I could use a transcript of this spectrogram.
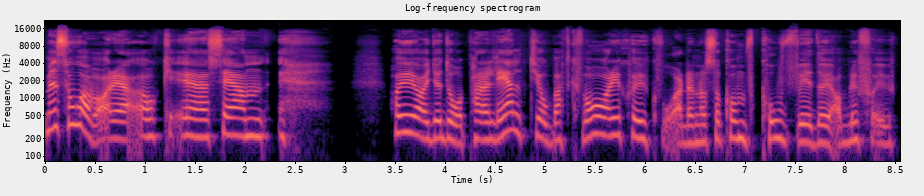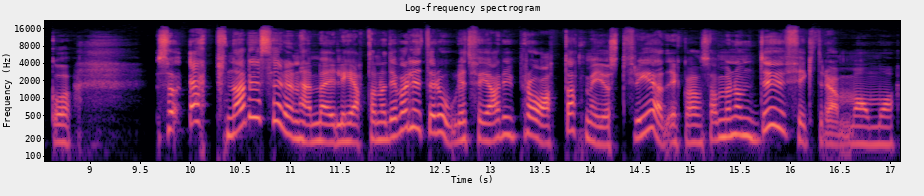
Men så var det och eh, sen har jag ju då parallellt jobbat kvar i sjukvården och så kom covid och jag blev sjuk. Och, så öppnade sig den här möjligheten och det var lite roligt för jag hade ju pratat med just Fredrik och han sa, men om du fick drömma om att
